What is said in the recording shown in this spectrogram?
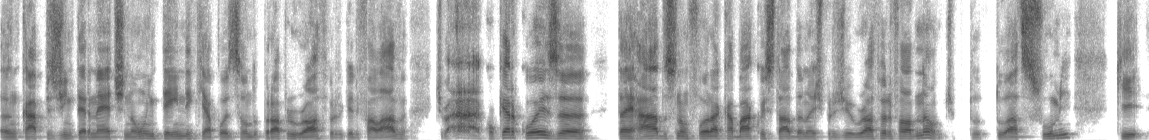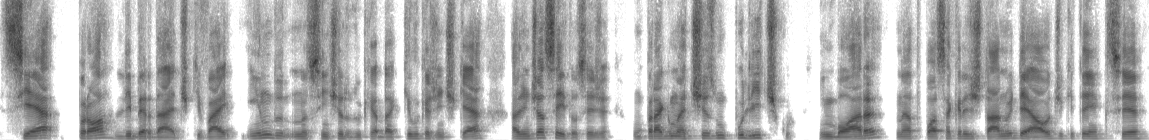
ANCAPs de internet não entendem que é a posição do próprio Rothbard que ele falava, tipo, ah, qualquer coisa tá errado se não for acabar com o Estado da noite para o dia. O Rothbard falava, não, tipo, tu, tu assume que se é pró-liberdade, que vai indo no sentido do que, daquilo que a gente quer, a gente aceita, ou seja, um pragmatismo político, embora né, tu possa acreditar no ideal de que tenha que ser,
